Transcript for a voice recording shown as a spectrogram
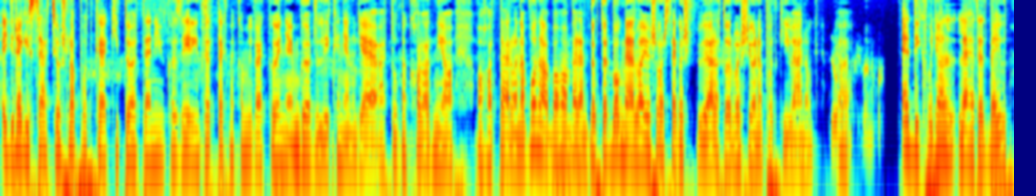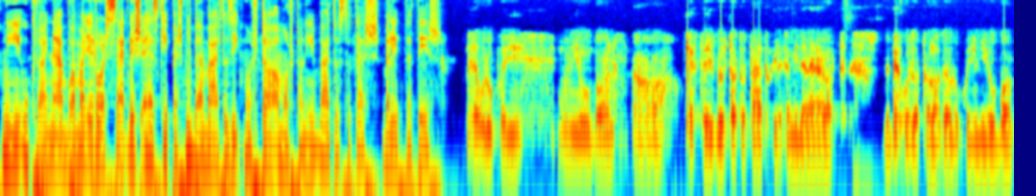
Egy regisztrációs lapot kell kitölteniük az érintetteknek, amivel könnyen, gördülékenyen ugye át tudnak haladni a, a határon. A vonalban van velem dr. Bognár Lajos, országos főállatorvos. Jó napot kívánok! Jó napot kívánok! Eddig hogyan lehetett bejutni Ukrajnából Magyarországra, és ehhez képest miben változik most a, a mostani változtatás, beléptetés? Az Európai Unióban a kesztelékből tartott állatok, illetve minden állat behozatal az Európai Unióban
